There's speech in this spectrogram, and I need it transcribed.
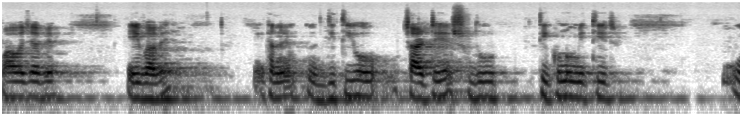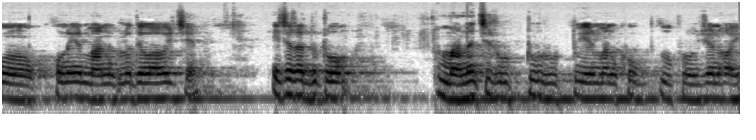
পাওয়া যাবে। এইভাবে এখানে দ্বিতীয় চার্টে শুধু ত্রিকোণমিতির কোণের মানগুলো দেওয়া হয়েছে। এছাড়া দুটো মান আছে রুট টু রুট টু এর মান খুব প্রয়োজন হয়।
